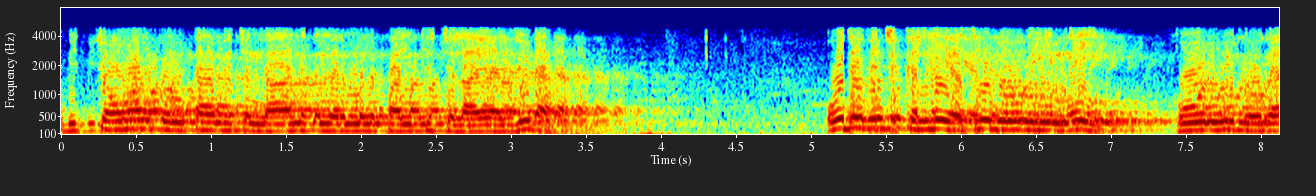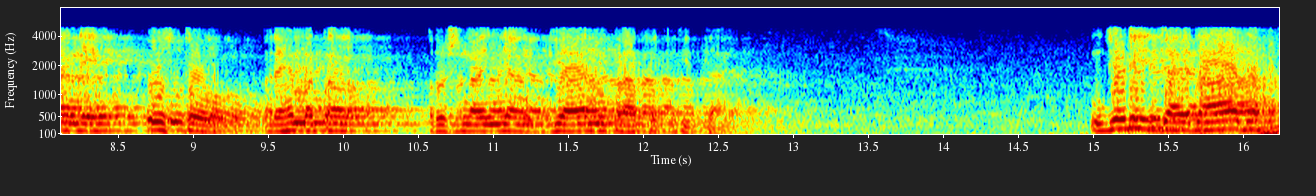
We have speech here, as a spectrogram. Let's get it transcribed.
ਵੀ 24 ਕੁੰਟਾਂ ਵਿੱਚ ਨਾਨਕ ਨਿਰਮਲ ਪੰਥ ਚਲਾਇਆ ਜਿਹੜਾ? ਉਹਦੇ ਵਿੱਚ ਇਕੱਲੇ ਅਸੀਂ ਲੋਕ ਹੀ ਨਹੀਂ, ਹੋਰ ਵੀ ਲੋਕਾਂ ਨੇ ਉਸ ਤੋਂ ਰਹਿਮਤਾਂ, ਰੁਸ਼ਨਾਈਆਂ, ਗਿਆਨ ਪ੍ਰਾਪਤ ਕੀਤਾ ਹੈ। ਜਿਹੜੀ ਜਾਇਦਾਦ,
